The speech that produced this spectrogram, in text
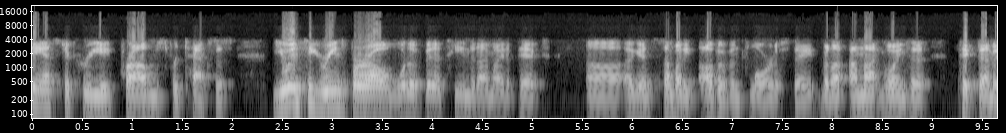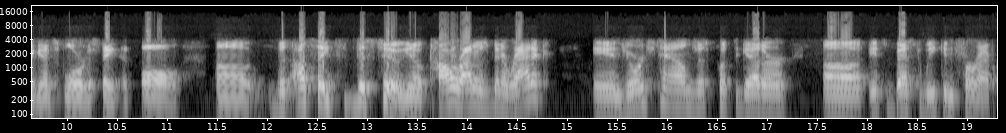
chance to create problems for Texas. UNC Greensboro would have been a team that I might have picked uh, against somebody other than Florida State, but I'm not going to pick them against Florida State at all. Uh, but I'll say this too: you know, Colorado's been erratic, and Georgetown just put together uh, its best weekend forever.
